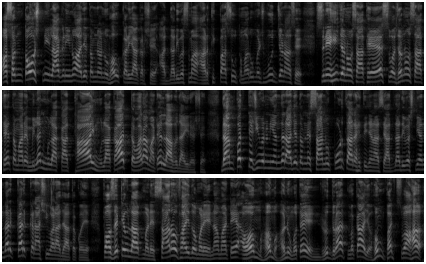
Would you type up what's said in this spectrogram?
અસંતોષની લાગણીનો આજે તમને અનુભવ કર્યા કરશે. આજના દિવસમાં આર્થિક પાસું તમારું મજબૂત જણાશે. સ્નેહીજનો સાથે, સ્વજનો સાથે તમારે મિલન મુલાકાત થાય, મુલાકાત તમારા માટે લાભદાયી રહેશે. દાંપત્ય જીવનની અંદર આજે તમને સાનુકૂળતા રહેતી જણાશે. આજના દિવસની અંદર કર્ક રાશિવાળા જાતકોએ પોઝિટિવ લાભ મળે, સારો ફાયદો મળે. એના માટે ઓમ હમ, હનુમતે, રુદ્રાત્મકાય, હુમ ફટ સ્વાહા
